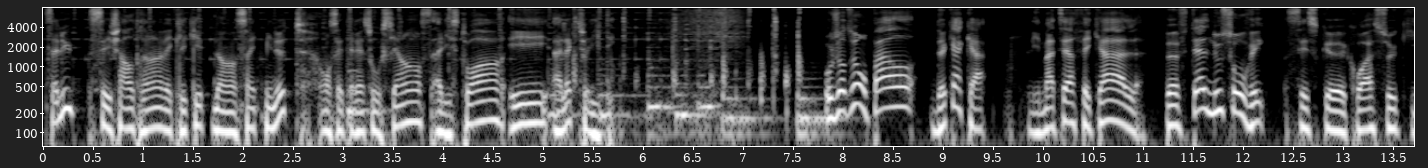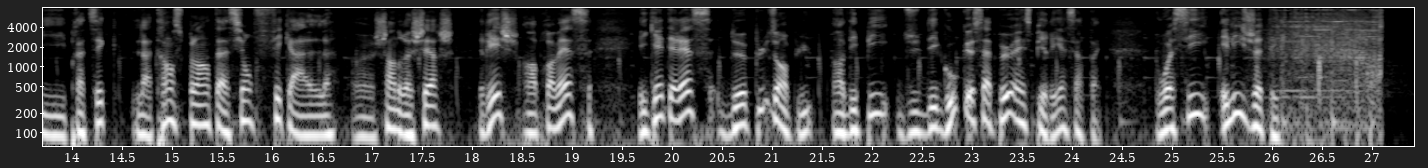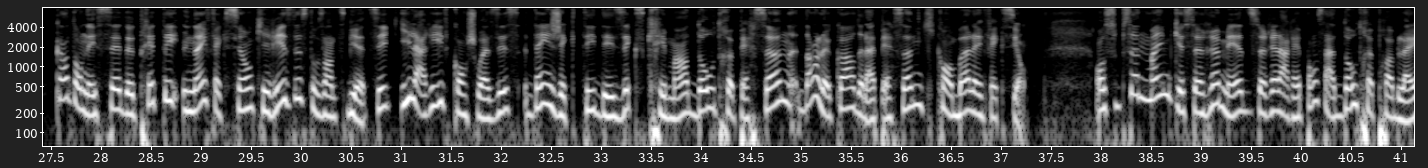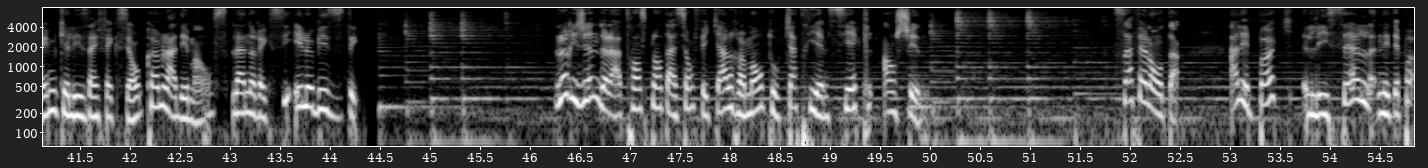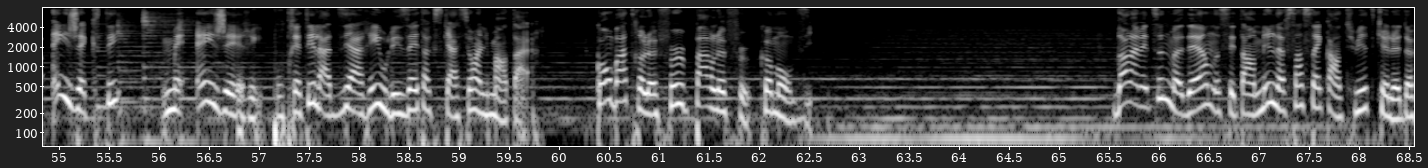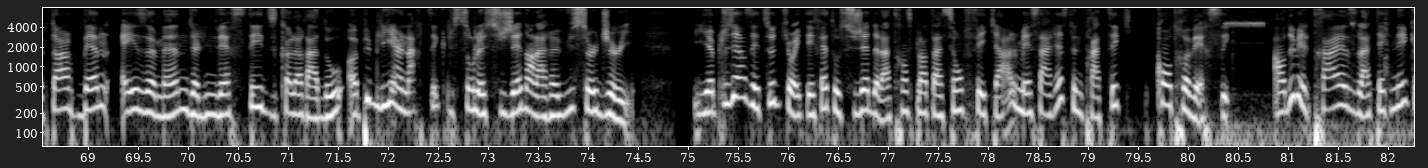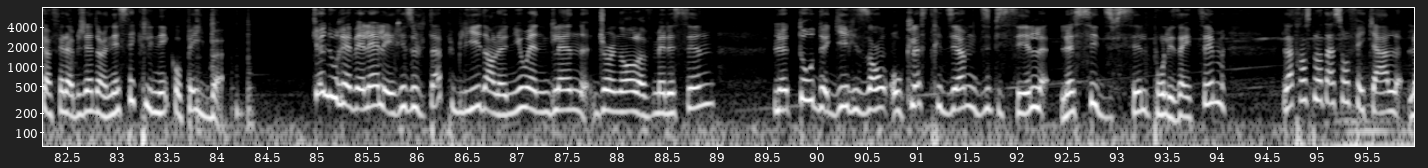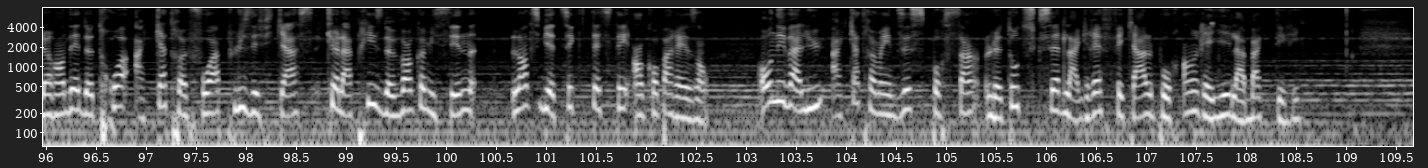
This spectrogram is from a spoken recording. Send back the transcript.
Salut, c'est Charles Tran avec l'équipe dans 5 minutes. On s'intéresse aux sciences, à l'histoire et à l'actualité. Aujourd'hui, on parle de caca. Les matières fécales peuvent-elles nous sauver? C'est ce que croient ceux qui pratiquent la transplantation fécale, un champ de recherche riche en promesses et qui intéresse de plus en plus, en dépit du dégoût que ça peut inspirer à certains. Voici Élise Jeté. Quand on essaie de traiter une infection qui résiste aux antibiotiques, il arrive qu'on choisisse d'injecter des excréments d'autres personnes dans le corps de la personne qui combat l'infection. On soupçonne même que ce remède serait la réponse à d'autres problèmes que les infections comme la démence, l'anorexie et l'obésité. L'origine de la transplantation fécale remonte au 4e siècle en Chine. Ça fait longtemps. À l'époque, les selles n'étaient pas injectées, mais ingérées pour traiter la diarrhée ou les intoxications alimentaires. Combattre le feu par le feu, comme on dit. Dans la médecine moderne, c'est en 1958 que le docteur Ben Eisenman de l'Université du Colorado a publié un article sur le sujet dans la revue Surgery. Il y a plusieurs études qui ont été faites au sujet de la transplantation fécale, mais ça reste une pratique controversée. En 2013, la technique a fait l'objet d'un essai clinique aux Pays-Bas. Que nous révélaient les résultats publiés dans le New England Journal of Medicine? Le taux de guérison au Clostridium difficile, le C difficile pour les intimes, la transplantation fécale le rendait de 3 à 4 fois plus efficace que la prise de vancomycine, l'antibiotique testé en comparaison. On évalue à 90% le taux de succès de la greffe fécale pour enrayer la bactérie.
